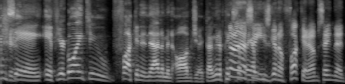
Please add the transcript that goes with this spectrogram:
ocean. saying if you're going to fuck an inanimate object i'm going to pick no, I'm not saying I'm- he's gonna fuck it. I'm saying that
